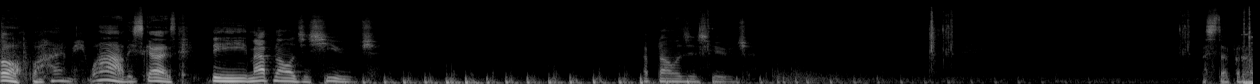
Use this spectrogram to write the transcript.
Oh, behind me. These guys. The map knowledge is huge. Map knowledge is huge. Step it up.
